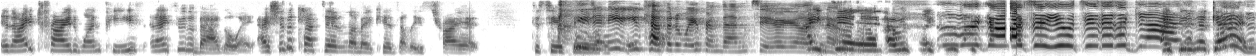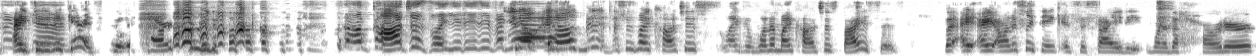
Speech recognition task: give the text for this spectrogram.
and I tried one piece, and I threw the bag away. I should have kept it and let my kids at least try it to see if they you didn't. You, it. you kept it away from them too. You're I like, no. did. I was like, oh my god! So you did it again. I did it again. I did it again. So it's hard for me Subconsciously, you didn't even you know, and I'll admit it, this is my conscious, like one of my conscious biases. But I, I honestly think in society, one of the harder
